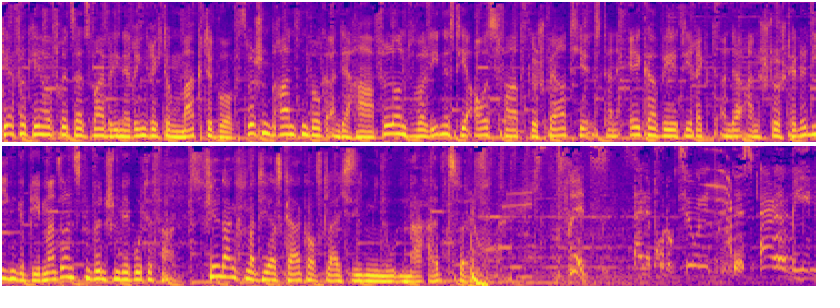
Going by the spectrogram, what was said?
Der Verkehr auf Fritz 2 Berliner Ring Richtung Magdeburg. Zwischen Brandenburg an der Havel und Berlin ist die Ausfahrt gesperrt. Hier ist ein LKW direkt an der Anstoßstelle liegen geblieben. Ansonsten wünschen wir gute Fahrt. Vielen Dank, Matthias Karkow. Gleich sieben Minuten nach halb zwölf. Fritz, eine Produktion des RBB.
